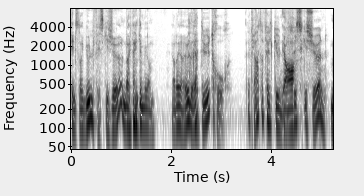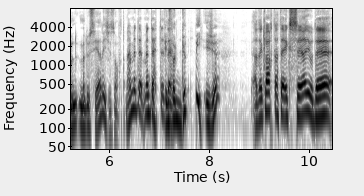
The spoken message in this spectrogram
Fins det gullfisk i sjøen? Da tenker jeg meg om. Ja, det gjør jo Hva det. du tror. Det er klart det er gullfisk i sjøen. Men, men du ser det ikke så ofte. Nei, men, det, men dette... Fins det- det guppi i sjø? Ja, det er klart at jeg ser jo det,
